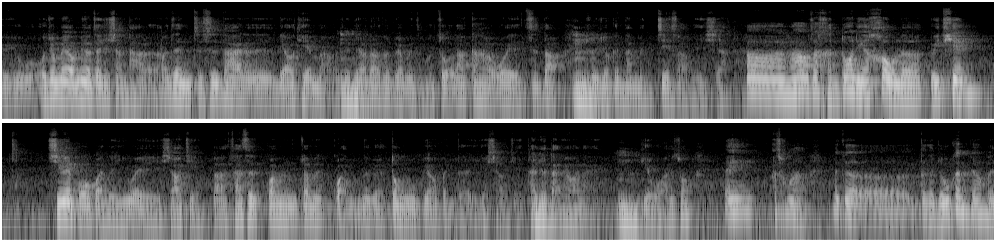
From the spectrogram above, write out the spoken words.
嗯、我就没有没有再去想它了。反正只是大家聊天嘛，我就聊到说标本怎么做，那、嗯、刚好我也知道，所以就跟他们介绍了一下。啊、然后在很多年后呢，有一天，奇美博物馆的一位小姐啊，她是专专门管那个动物标本的一个小姐，她就打电话来，嗯，给我，她说。哎，阿聪啊，那个那个儒艮标本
